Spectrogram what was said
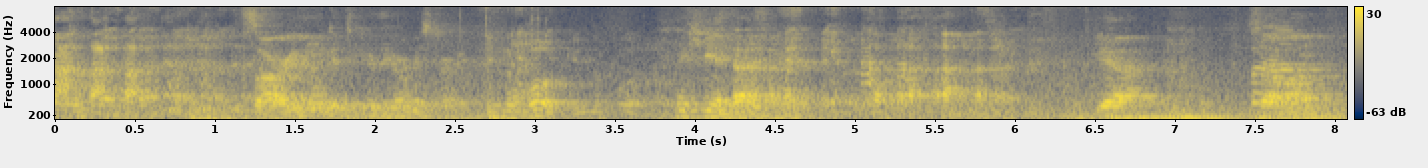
Sorry, you don't get to hear the army story. In the book, in the book. yeah. yeah. But, So, um, um,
